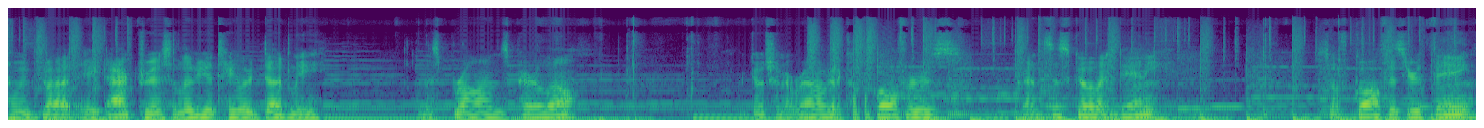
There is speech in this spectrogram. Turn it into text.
And we've got a actress, Olivia Taylor Dudley, on this bronze parallel. We go turn around. We got a couple golfers, Francisco and Danny. So if golf is your thing,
